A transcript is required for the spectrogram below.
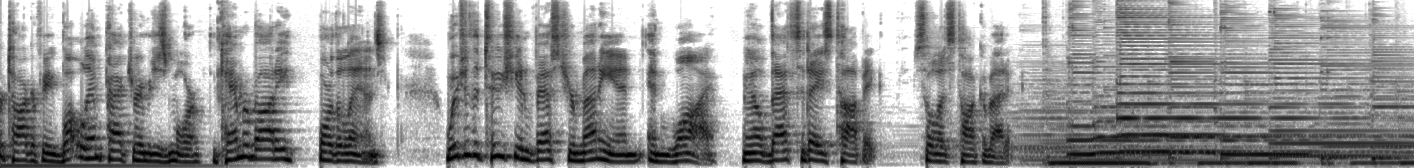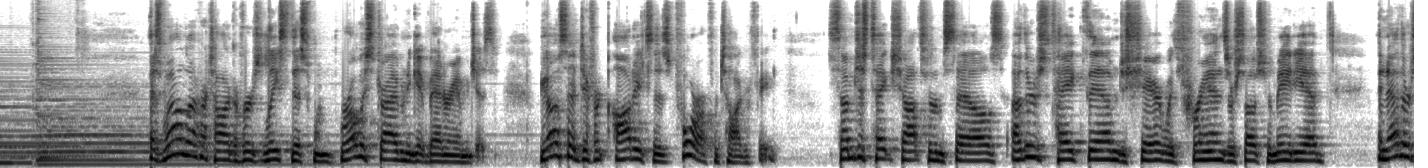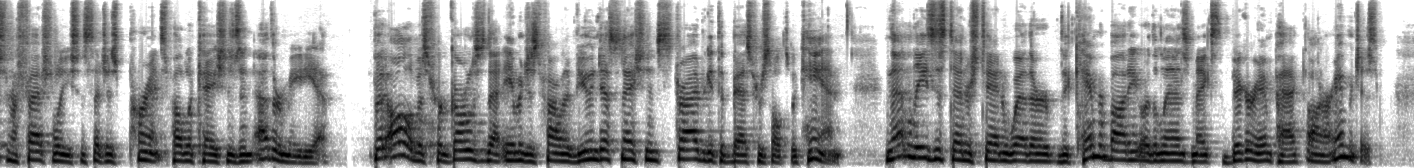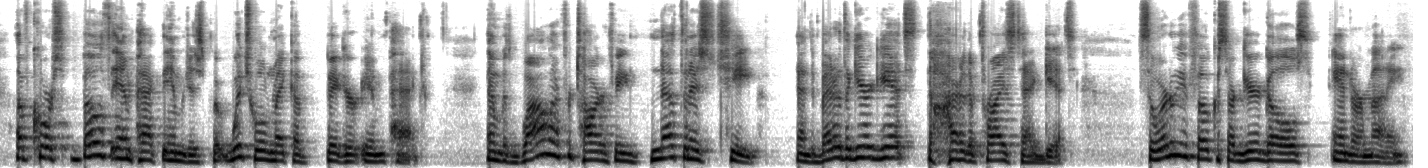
photography, what will impact your images more, the camera body or the lens? Which of the two should you invest your money in and why? Well, that's today's topic, so let's talk about it. As wildlife photographers, at least this one, we're always striving to get better images. We also have different audiences for our photography. Some just take shots for themselves, others take them to share with friends or social media, and others are professional uses such as prints, publications, and other media. But all of us, regardless of that image's final viewing destination, strive to get the best results we can. And that leads us to understand whether the camera body or the lens makes the bigger impact on our images. Of course, both impact the images, but which will make a bigger impact? And with wildlife photography, nothing is cheap. And the better the gear gets, the higher the price tag gets. So, where do we focus our gear goals and our money?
